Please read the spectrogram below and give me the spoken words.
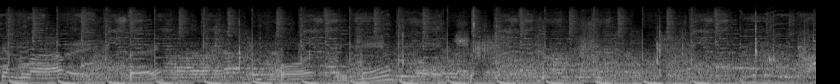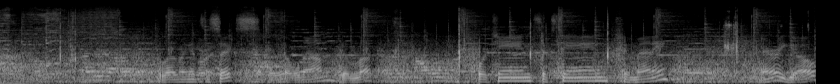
Seconds left. Stay. Stay. 4, 18. Oh, shit. 11 against a 6. Double down. Good luck. 14, 16. Too many. There we go.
